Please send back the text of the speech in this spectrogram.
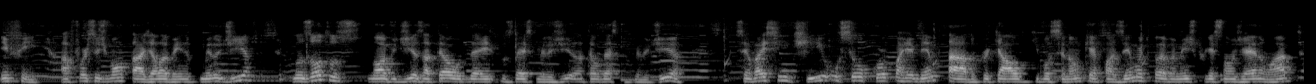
enfim, a força de vontade ela vem no primeiro dia. Nos outros nove dias, até o dez, os dez primeiros dias, até o décimo primeiro dia, você vai sentir o seu corpo arrebentado, porque é algo que você não quer fazer, muito provavelmente, porque senão já era um hábito.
